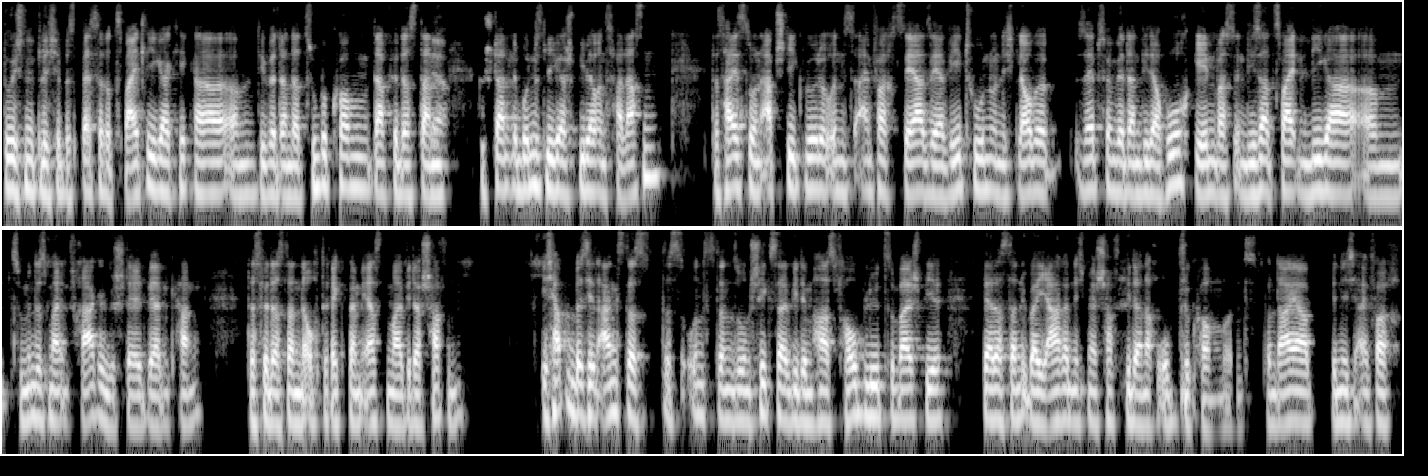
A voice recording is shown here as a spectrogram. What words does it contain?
durchschnittliche bis bessere Zweitligakicker, ähm, die wir dann dazu bekommen, dafür, dass dann ja. gestandene Bundesligaspieler uns verlassen. Das heißt, so ein Abstieg würde uns einfach sehr, sehr wehtun. Und ich glaube, selbst wenn wir dann wieder hochgehen, was in dieser zweiten Liga ähm, zumindest mal in Frage gestellt werden kann, dass wir das dann auch direkt beim ersten Mal wieder schaffen ich habe ein bisschen Angst, dass, dass uns dann so ein Schicksal wie dem HSV blüht zum Beispiel, der das dann über Jahre nicht mehr schafft, wieder nach oben zu kommen. Und von daher bin ich einfach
